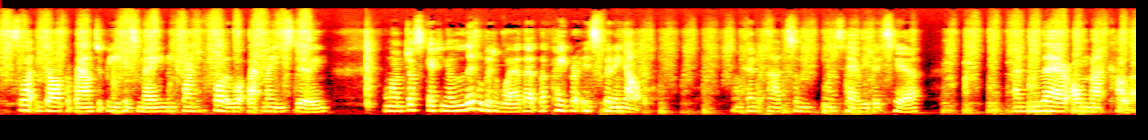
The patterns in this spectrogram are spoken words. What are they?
slightly darker brown to be his mane and trying to follow what that mane's doing. And I'm just getting a little bit aware that the paper is filling up. I'm going to add some nice hairy bits here and layer on that colour.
